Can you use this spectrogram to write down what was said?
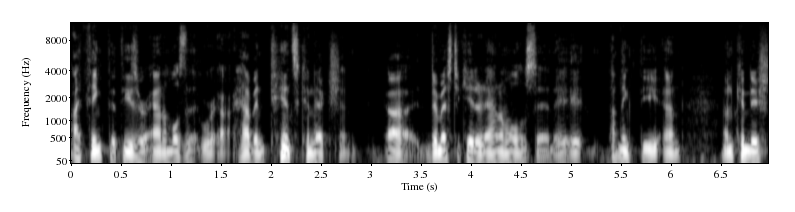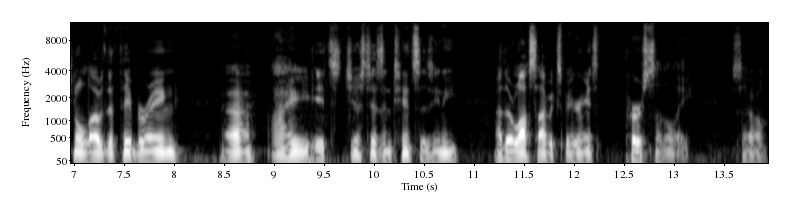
I think that these are animals that were, have intense connection, uh, domesticated animals, and it, it, I think the un, unconditional love that they bring, uh, I it's just as intense as any other loss I've experienced personally. So.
